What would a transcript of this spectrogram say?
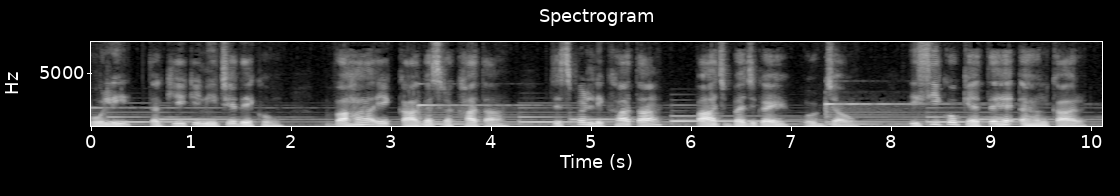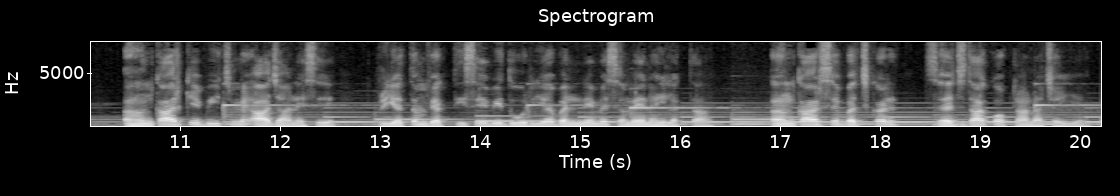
बोली, तकिए के नीचे देखो। वहाँ एक कागज़ रखा था, जिस पर लिखा था, पाँच बज गए, उठ जाओ। इसी को कहते हैं अहंकार। अहंकार के बीच में आ जाने से प्रियतम व्यक्ति से भी दूरियाँ बनने में समय नहीं लगता। अहंकार से बचकर सहजता को अपनाना चाहिए।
